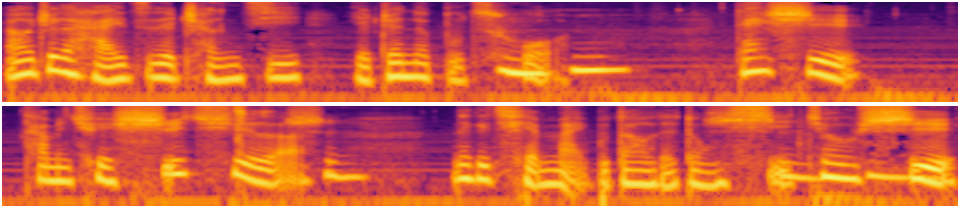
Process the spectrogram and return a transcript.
然后这个孩子的成绩也真的不错，嗯，但是他们却失去了是。那个钱买不到的东西，是就是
